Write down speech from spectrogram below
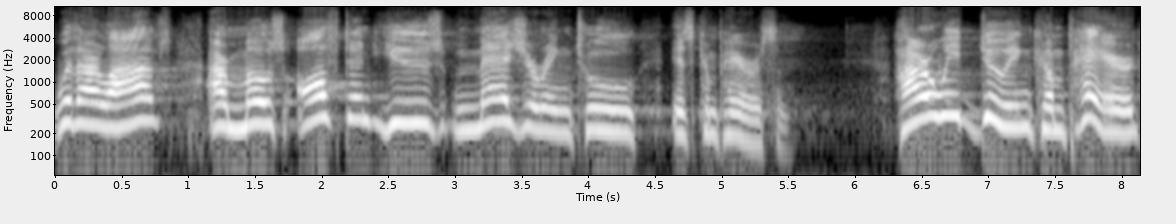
with our lives, our most often used measuring tool is comparison. How are we doing compared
